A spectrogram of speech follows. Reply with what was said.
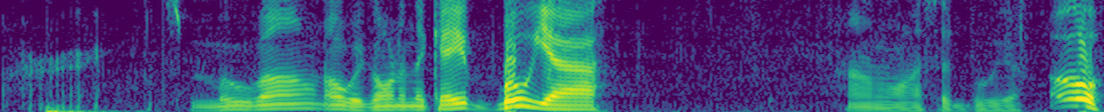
Alright, let's move on. Oh, we're going in the cave? Booyah! I don't know why I said booyah. Oh!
